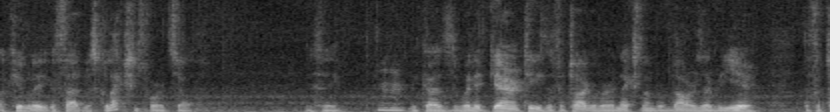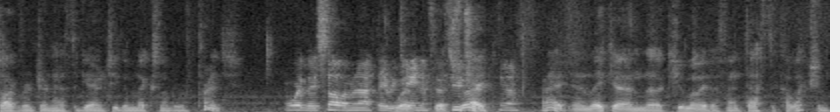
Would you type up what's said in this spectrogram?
accumulating a fabulous collection for itself. You see, Mm-hmm. because when it guarantees the photographer an X number of dollars every year, the photographer in turn has to guarantee them an X number of prints. Whether they sell them or not, they Well, retain them for the that's future. right. Yeah. Right, and they can uh, accumulate a fantastic collection,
